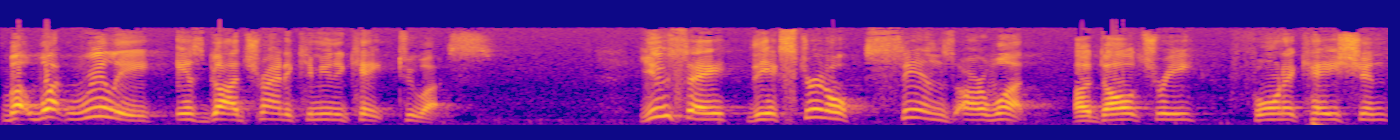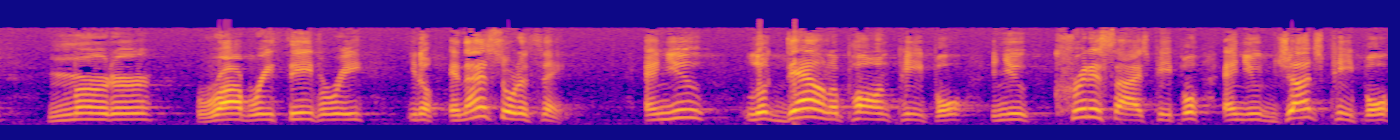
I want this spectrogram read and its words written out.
But what really is God trying to communicate to us? You say the external sins are what? Adultery, fornication, murder, robbery, thievery, you know, and that sort of thing. And you look down upon people and you criticize people and you judge people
